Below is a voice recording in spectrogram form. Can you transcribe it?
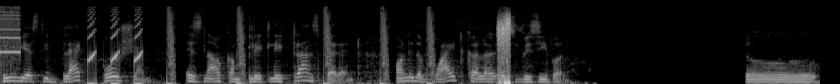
previously black portion is now completely transparent. Only the white color is visible. To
